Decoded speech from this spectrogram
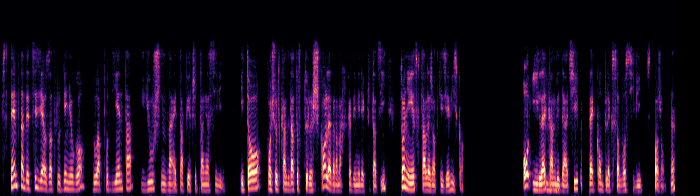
Wstępna decyzja o zatrudnieniu go była podjęta już na etapie czytania CV. I to pośród kandydatów, których szkole w ramach Akademii Rekrutacji, to nie jest wcale rzadkie zjawisko o ile Mhm. kandydaci kompleksowo CV stworzą. Nie?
